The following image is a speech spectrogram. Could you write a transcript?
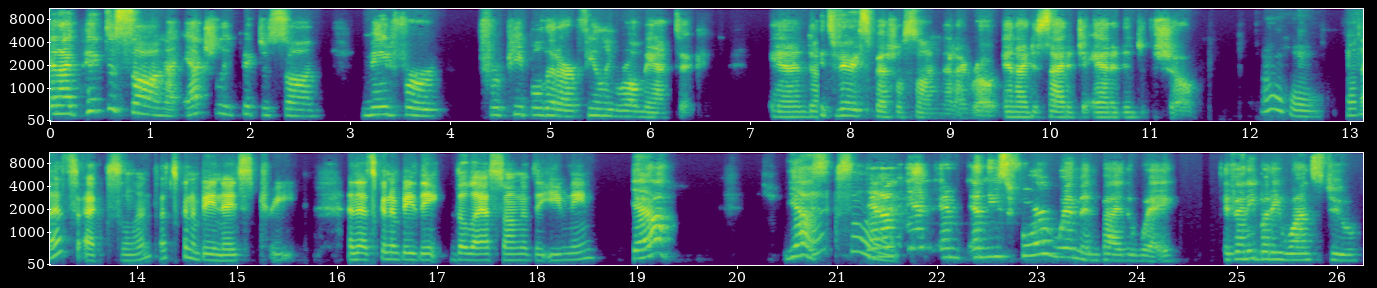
And I picked a song. I actually picked a song made for for people that are feeling romantic. And uh, it's a very special song that I wrote, and I decided to add it into the show. Oh, well, that's excellent. That's going to be a nice treat and that's going to be the the last song of the evening. Yeah. Yes. Excellent. And, and and these four women, by the way, if anybody wants to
